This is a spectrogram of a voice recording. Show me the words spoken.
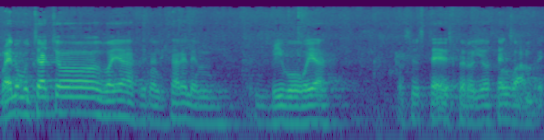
Bueno, muchachos, voy a finalizar el en vivo. Voy a. No sé ustedes, pero yo tengo hambre.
